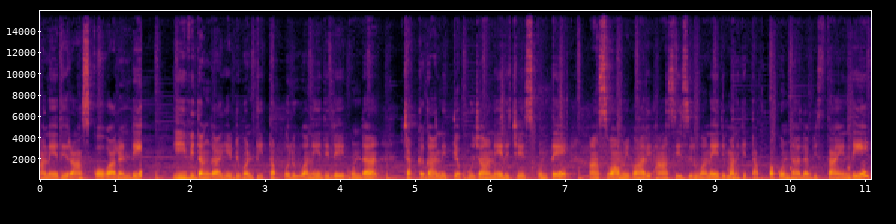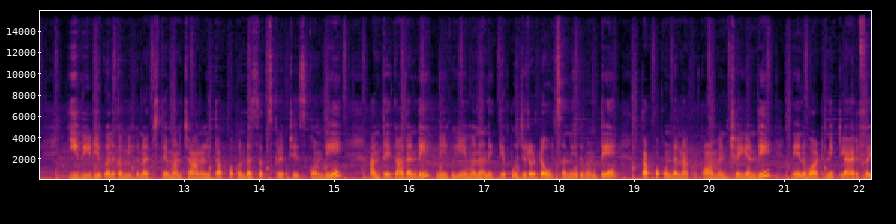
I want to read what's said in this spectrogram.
అనేది రాసుకోవాలండి. ఈ విధంగా ఎటువంటి తప్పులు అనేది లేకుండా చక్కగా నిత్య పూజ అనేది చేసుకుంటే ఆ స్వామివారి ఆశీసులు అనేది మనకి తప్పకుండా లభిస్తాయండి. ఈ వీడియో కనుక మీకు నచ్చితే మన ఛానల్ని తప్పకుండా సబ్స్క్రైబ్ చేసుకోండి. అంతేకాదండి మీకు ఏమైనా నిత్య పూజలో డౌట్స్ అనేది ఉంటే తప్పకుండా నాకు కామెంట్ చేయండి. నేను వాటిని క్లారిఫై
